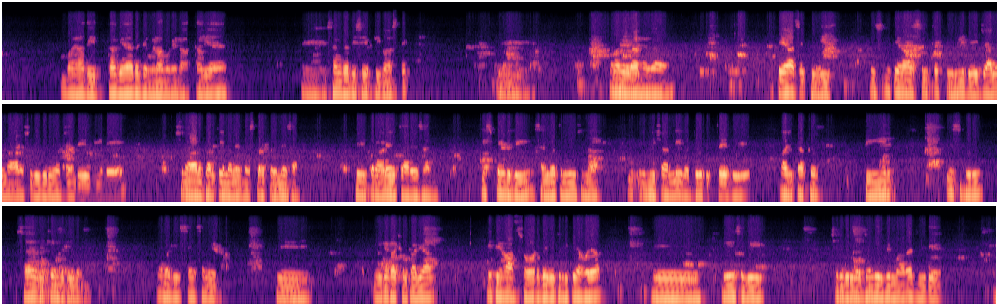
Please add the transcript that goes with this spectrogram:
ਬਾਇਆ ਦੇ ਦਿੱਤਾ ਗਿਆ ਹੈ ਤੇ ਜੰਗਲਾ ਮੋਰੇ ਲਾ ਦਿੱਤਾ ਗਿਆ ਹੈ। ਤੇ ਸੰਗਤ ਦੀ ਸੇਫਟੀ ਵਾਸਤੇ। ਤੇ ਉਹ ਜਿਹੜਾ ਹੈਗਾ ਇਤਿਹਾਸਿਕ ਖੂਹੀ ਇਸ ਇਤਿਹਾਸਿਕ ਖੂਹੀ ਦੇ ਜਲ ਨਾਲ ਸ੍ਰੀ ਗੁਰੂ ਅਰਜਨ ਦੇਵ ਜੀ ਨੇ ਇਸ਼ਨਾਨ ਕਰਕੇ ਨਵੇਂ ਵਸਤਰ ਪਹਿਨੇ ਸਨ ਤੇ ਪੁਰਾਣੇ ਉਤਾਰੇ ਸਨ। ਇਸ ਪਿੰਡ ਦੀ ਸੰਗਤ ਨੂੰ ਇਸ ਨਿਸ਼ਾਨੀ ਵਜੋਂ ਦਿੱਤੇ ਹੋਏ ਅੱਜ ਤੱਕ ਤੀਰ ਇਸ ਗੁਰੂ ਸਾਹਿਬ ਵਿਖੇ ਮੌਜੂਦ ਹਨ। ਅਮਰਜੀਤ ਸਿੰਘ ਸੰਗੇੜਾ ਤੇ ਇਹ ਜਿਹੜਾ ਛੋਟਾ ਜਿਹਾ ਇਤਿਹਾਸ ਸ਼ਾਰਟ ਦੇ ਵਿੱਚ ਲਿਖਿਆ ਹੋਇਆ, ਤੇ ਇਹ ਸੀਗੇ ਸ੍ਰੀ ਗੁਰੂ ਅਰਜਨ ਦੇਵ ਜੀ ਮਹਾਰਾਜ ਜੀ ਦੇ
